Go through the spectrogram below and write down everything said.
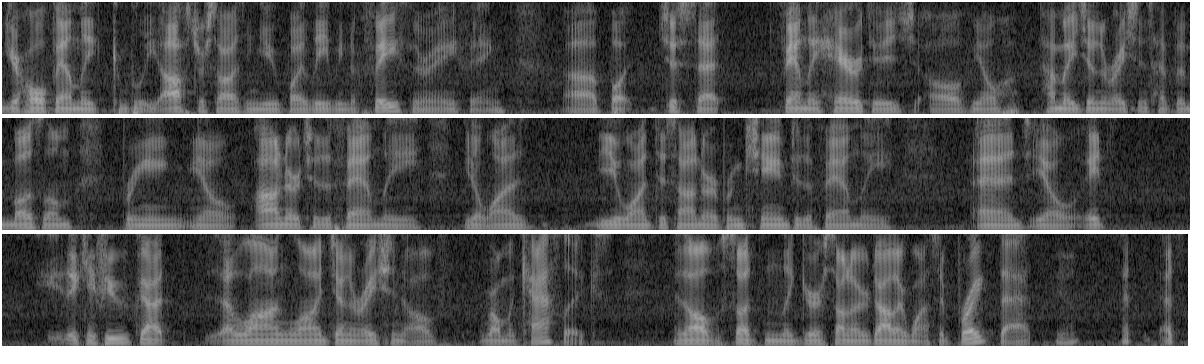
your whole family completely ostracizing you by leaving the faith or anything, uh, but just that family heritage of you know how many generations have been Muslim, bringing you know honor to the family. You don't want you want dishonor or bring shame to the family, and you know it's like if you've got a long, long generation of Roman Catholics, and all of a sudden, like your son or daughter wants to break that, Yeah. that that's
